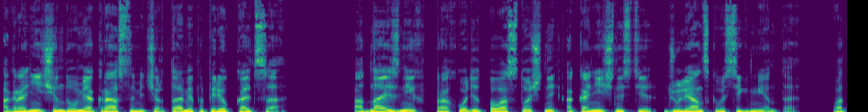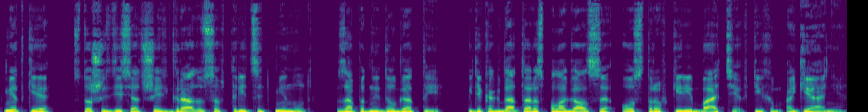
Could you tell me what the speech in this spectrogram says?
ограничен двумя красными чертами поперек кольца. Одна из них проходит по восточной оконечности джулианского сегмента в отметке 166 градусов 30 минут западной долготы, где когда-то располагался остров Кирибати в Тихом океане.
